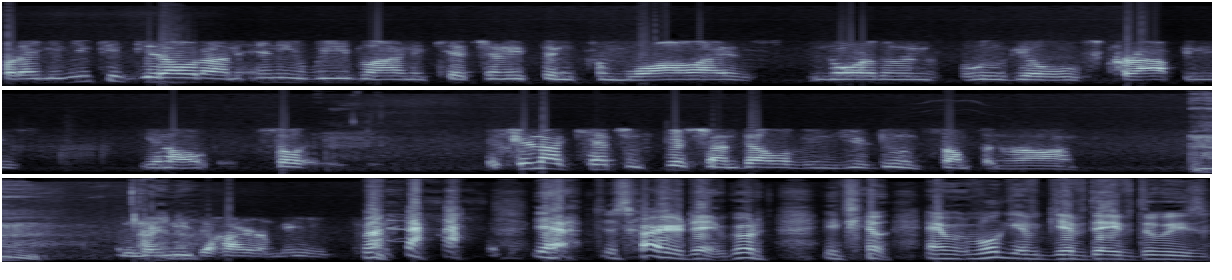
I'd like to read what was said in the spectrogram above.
but I mean you could get out on any weed line and catch anything from walleyes, northern bluegills, crappies. You know, so if you're not catching fish on Delavan, you're doing something wrong. and they need to hire me. Yeah, just hire Dave. Go to, and we'll give give Dave Dewey's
